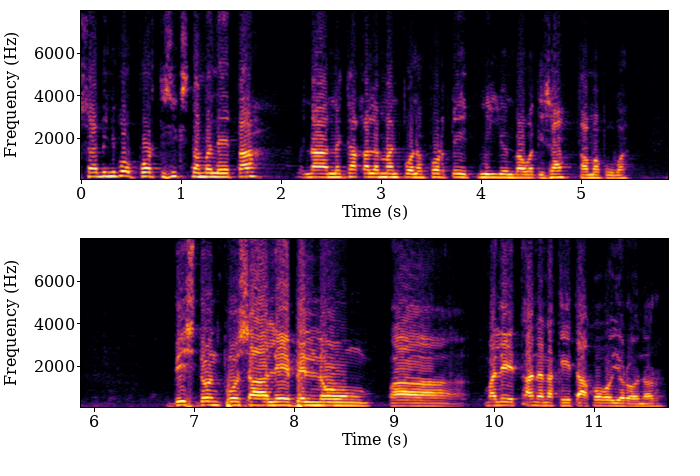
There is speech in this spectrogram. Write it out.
sabi niyo po 46 na maleta na nagkakalaman po ng 48 million bawat isa. Tama po ba? Based doon po sa level nung ah, malita na nakita ko, Your Honor.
